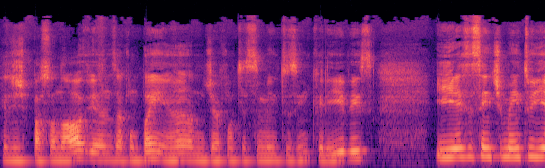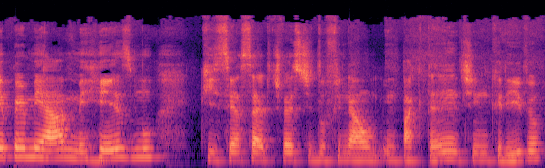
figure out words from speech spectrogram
que a gente passou nove anos acompanhando, de acontecimentos incríveis. E esse sentimento ia permear mesmo que se a série tivesse tido um final impactante, incrível,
